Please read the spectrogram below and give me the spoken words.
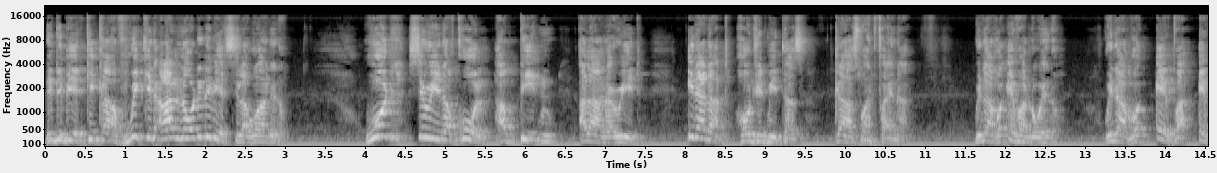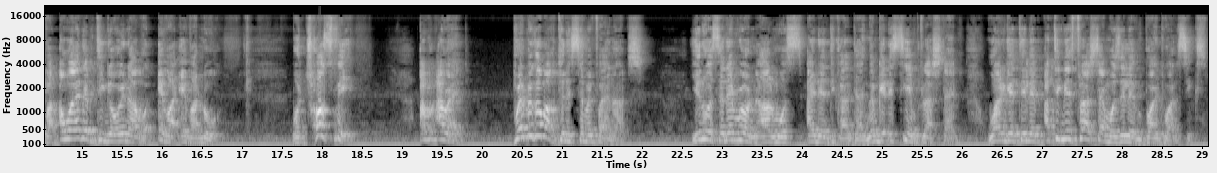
the debate kick off. Wicked all know the debate still going, you know. Would Serena Cole have beaten Alana Reid in that 100 meters class one final? We to ever know, you know. We not go ever, ever. I want them that we not go ever, ever know. But trust me, I'm alright. When we go back to the semi-finals, you know, so them run almost identical time. Them get the same flash time. One get 11, I think this flash time was 11.16.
